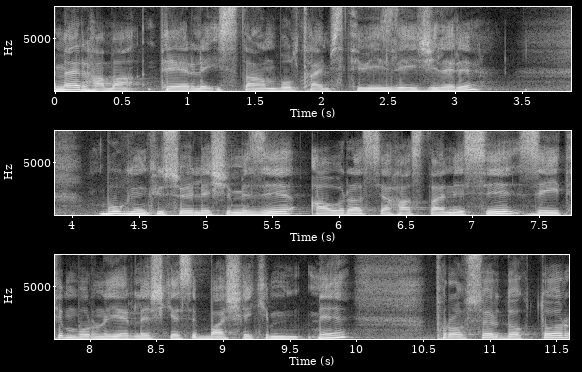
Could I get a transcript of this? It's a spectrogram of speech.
Merhaba değerli İstanbul Times TV izleyicileri. Bugünkü söyleşimizi Avrasya Hastanesi Zeytinburnu Yerleşkesi Başhekimi Profesör Doktor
